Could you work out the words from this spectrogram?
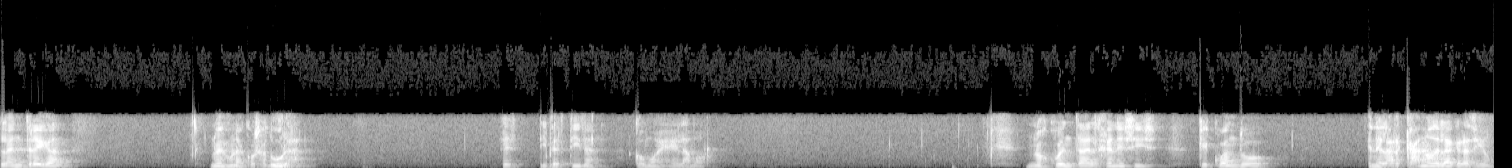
La entrega no es una cosa dura, es divertida como es el amor. Nos cuenta el Génesis que cuando en el arcano de la creación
